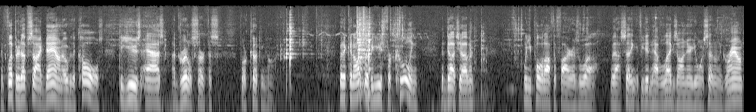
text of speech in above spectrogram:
and flipping it upside down over the coals to use as a griddle surface for cooking on. But it can also be used for cooling the Dutch oven when you pull it off the fire as well without setting, if you didn't have legs on there, you want to set it on the ground,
